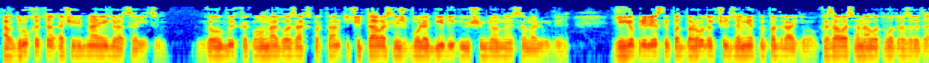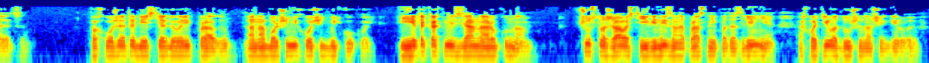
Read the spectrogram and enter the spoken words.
А вдруг это очередная игра царицы? В голубых, как волна, глазах спартанки читалась лишь боль обиды и ущемленное самолюбие. Ее прелестный подбородок чуть заметно подрагивал. Казалось, она вот-вот разрыдается. Похоже, эта бестия говорит правду. Она больше не хочет быть куклой. И это как нельзя на руку нам. Чувство жалости и вины за напрасные подозрения охватило души наших героев.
